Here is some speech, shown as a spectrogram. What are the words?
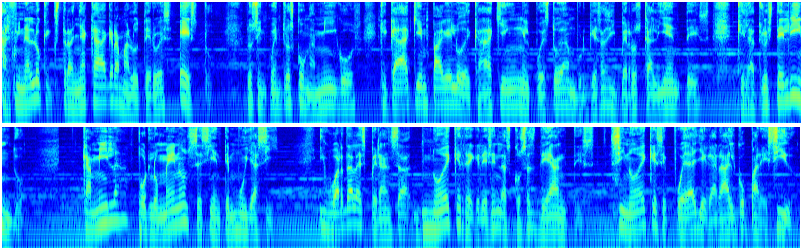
Al final lo que extraña a cada gramalotero es esto, los encuentros con amigos, que cada quien pague lo de cada quien en el puesto de hamburguesas y perros calientes, que el atrio esté lindo. Camila, por lo menos, se siente muy así y guarda la esperanza no de que regresen las cosas de antes, sino de que se pueda llegar a algo parecido.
